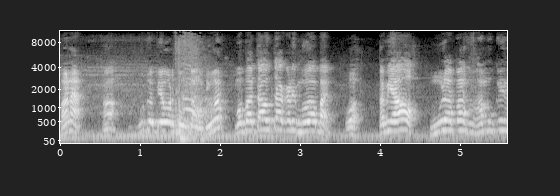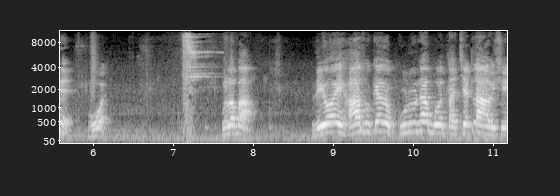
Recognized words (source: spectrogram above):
ભાણા હા. બુડો બે વર્ષ હું જાઉં છું હો. હું બતાવતા કરી મૂળા બા વાહ તમે આવો. મૂળા પાછું સામું કહી દે. હોય. મૂળો બા રીઓય હાથ કે તો કુડું ના બોલતા કેટલા આવશે?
